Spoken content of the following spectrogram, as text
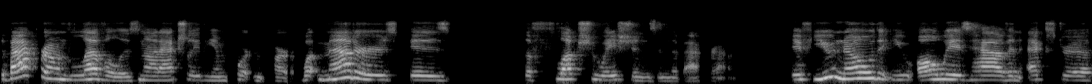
the background level is not actually the important part. What matters is the fluctuations in the background. If you know that you always have an extra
